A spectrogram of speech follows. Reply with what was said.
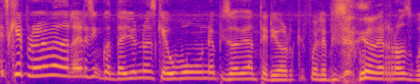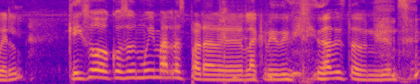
Es que el problema del Área 51 es que hubo un episodio anterior, que fue el episodio de Roswell, que hizo cosas muy malas para la credibilidad estadounidense.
